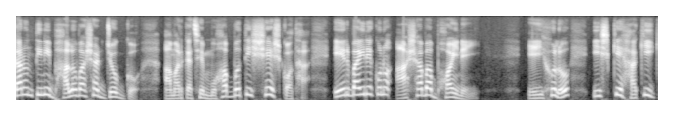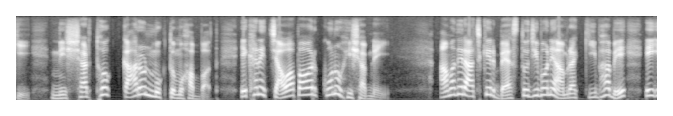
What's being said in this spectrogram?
কারণ তিনি ভালোবাসার যোগ্য। আমার কাছে মোহাব্বতই শেষ কথা। এর বাইরে কোনো আশা বা ভয় নেই। এই হল ইশকে হাকিকি, নিঃস্বার্থ কারণমুক্ত মোহাব্বত। এখানে চাওয়া পাওয়ার কোনো হিসাব নেই। আমাদের আজকের ব্যস্ত জীবনে আমরা কীভাবে এই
